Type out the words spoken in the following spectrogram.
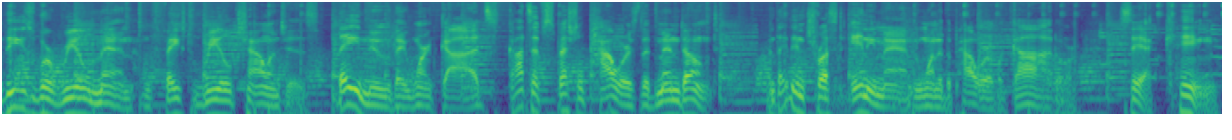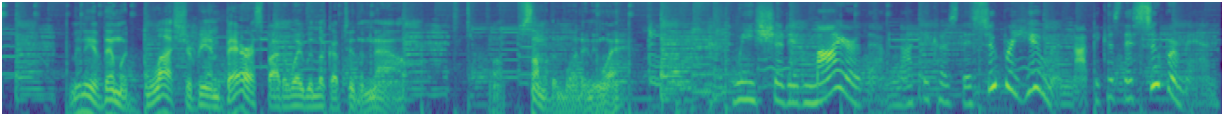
These were real men who faced real challenges. They knew they weren't gods. Gods have special powers that men don't. And they didn't trust any man who wanted the power of a god or say a king. Many of them would blush or be embarrassed by the way we look up to them now. Well, some of them would anyway. We should admire them, not because they're superhuman, not because they're supermen,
